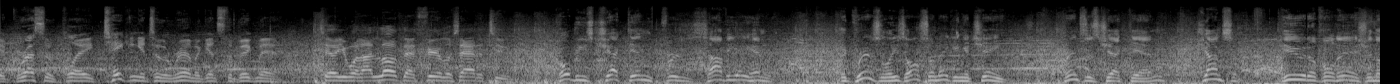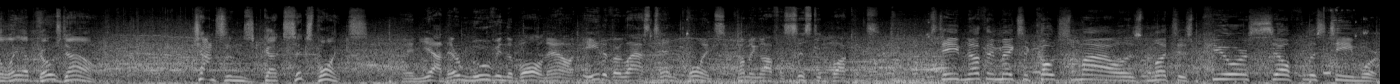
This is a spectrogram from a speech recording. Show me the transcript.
aggressive play, taking it to the rim against the big man. Tell you what, I love that fearless attitude. Kobe's checked in for Xavier Henry. The Grizzlies also making a change. Prince is checked in. Johnson, beautiful dish, and the layup goes down. Johnson's got six points. And yeah, they're moving the ball now. Eight of their last 10 points coming off assisted buckets. Steve, nothing makes a coach smile as much as pure, selfless teamwork.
